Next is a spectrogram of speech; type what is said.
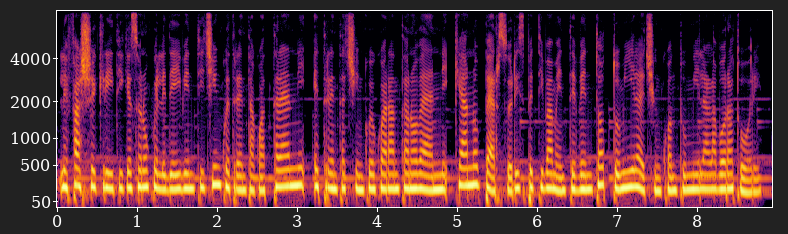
Le fasce critiche sono quelle dei 25-34 anni e 35-49 anni che hanno perso rispettivamente 28.000 e 51.000 lavoratori.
